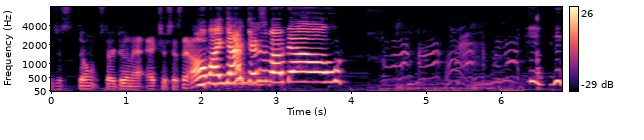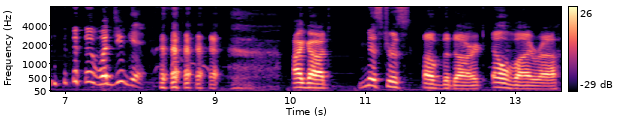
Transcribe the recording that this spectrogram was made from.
Just don't start doing that exorcist thing. Oh my god, Gizmo, no! What'd you get? I got Mistress of the Dark, Elvira,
